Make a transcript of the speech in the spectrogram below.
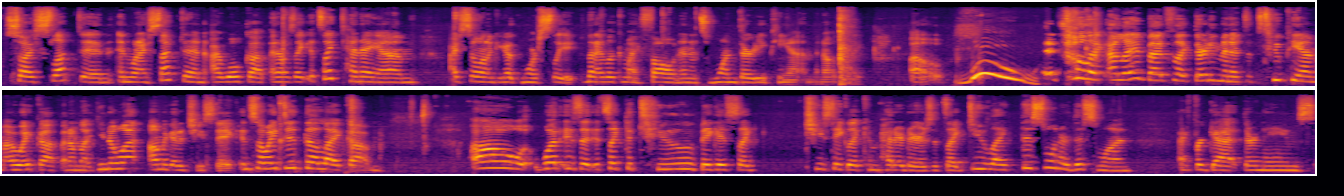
So I slept in, and when I slept in, I woke up and I was like, it's like 10 a.m. I still want to get more sleep. Then I look at my phone and it's 1.30 p.m. and I was like, oh. Woo! And so like I lay in bed for like 30 minutes. It's 2 p.m. I wake up and I'm like, you know what? I'm gonna get a cheesesteak. And so I did the like um oh, what is it? It's like the two biggest like cheesesteak like competitors. It's like, do you like this one or this one? I forget their names.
